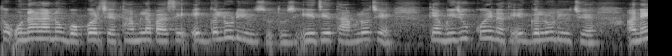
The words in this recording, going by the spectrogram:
તો ઉનાળાનો બપોર છે. થાંભલા પાસે એક ગલુડિયું સૂતું છે. એ જે થાંભલો છે ત્યાં બીજું કોઈ નથી. એક ગલુડિયું છે અને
